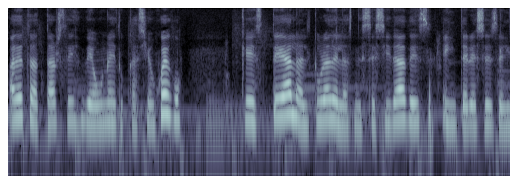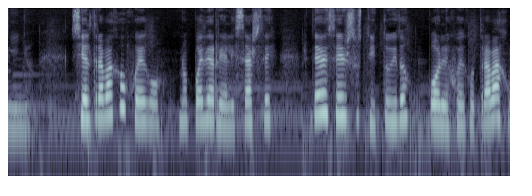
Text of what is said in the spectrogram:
ha de tratarse de una educación juego, que esté a la altura de las necesidades e intereses del niño. Si el trabajo juego no puede realizarse, debe ser sustituido por el juego trabajo.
